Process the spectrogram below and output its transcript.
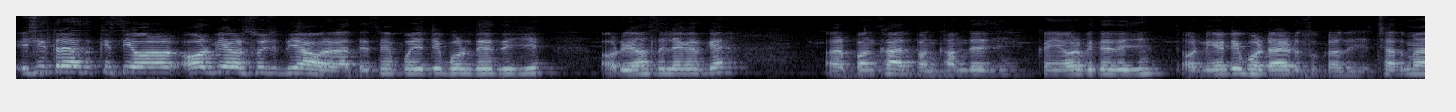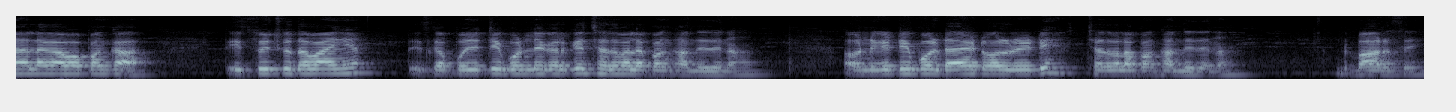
इसी तरह से किसी और और भी अगर स्विच दिया होगा तो इसमें पॉजिटिव वोल्ट दे दीजिए। और यहाँ से लेकर के, और पंखा है तो पंखा में दे दीजिए, कहीं और भी दे दीजिए, और निगेटिव वोल्ट डायरेक्ट उसको कर दीजिए। छत में लगा हुआ पंखा तो इस स्विच को दबाएँगे तो इसका पॉजिटिव वोल्ट लेकर के छत वाला पंखा दे देना। और निगेटिव वोल्ट डायरेक्ट ऑलरेडी छत वाला पंखा दे देना, बाहर से।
